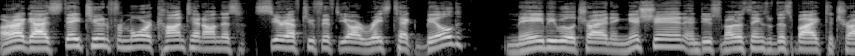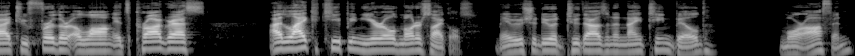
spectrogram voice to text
All right, guys, stay tuned for more content on this CRF 250R Race Tech build. Maybe we'll try an ignition and do some other things with this bike to try to further along its progress. I like keeping year old motorcycles. Maybe we should do a 2019 build more often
